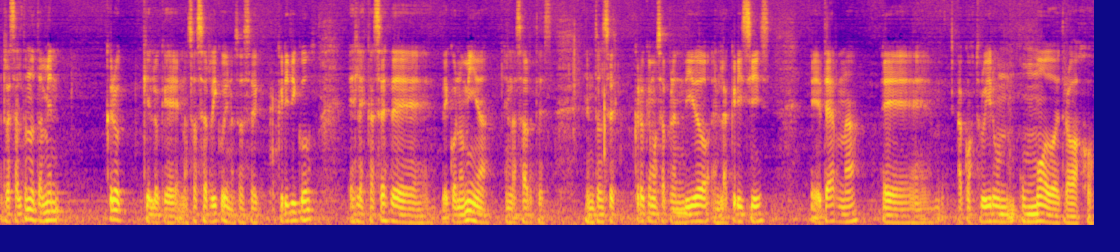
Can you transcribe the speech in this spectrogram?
resaltando también, creo que lo que nos hace rico y nos hace críticos es la escasez de, economía en las artes. Entonces creo que hemos aprendido en la crisis eterna eh, a construir un, modo de trabajo.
